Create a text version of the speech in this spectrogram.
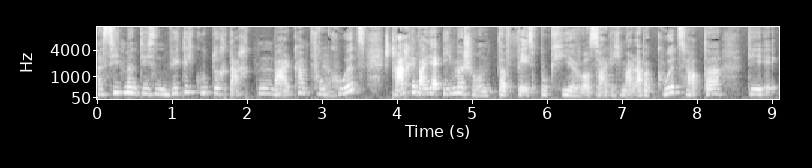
äh, sieht man diesen wirklich gut durchdachten Wahlkampf von ja. Kurz. Strache war ja immer schon der Facebook-Hero, sage ich mal. Aber Kurz hat da die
